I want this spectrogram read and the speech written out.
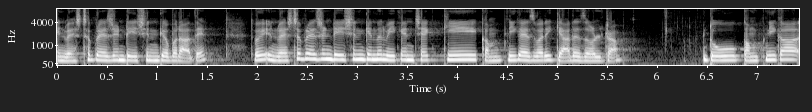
इन्वेस्टर प्रेजेंटेशन के ऊपर आते हैं तो इन्वेस्टर प्रेजेंटेशन के अंदर वी कैन चेक कि कंपनी का इस बार क्या रिज़ल्ट रहा तो कंपनी का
